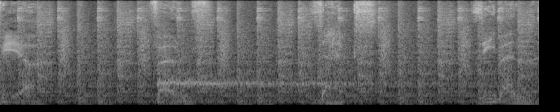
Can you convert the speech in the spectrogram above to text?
vier, fünf, sechs, sieben.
